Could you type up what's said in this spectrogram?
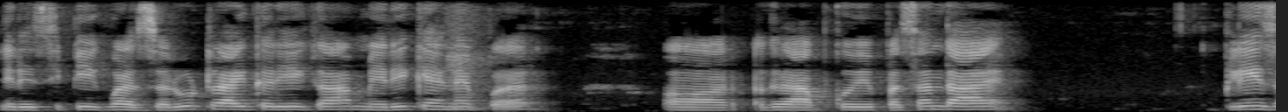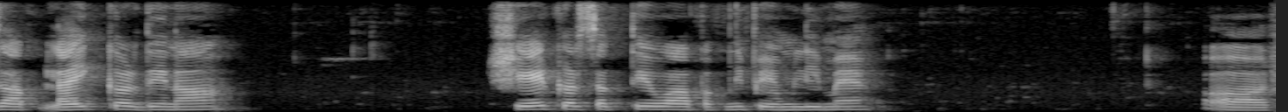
ये रेसिपी एक बार ज़रूर ट्राई करिएगा मेरे कहने पर। और अगर आपको ये पसंद आए प्लीज़ आप लाइक कर देना। शेयर कर सकते हो आप अपनी फैमिली में। और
